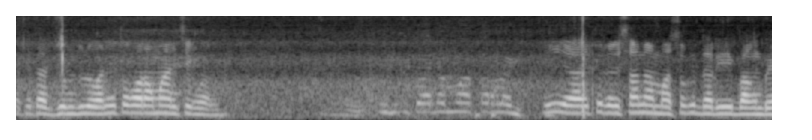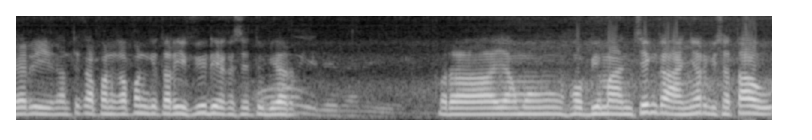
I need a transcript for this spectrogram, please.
Kita zoom duluan itu orang mancing Wan. Itu ada motor lagi. Iya itu dari sana masuk dari Bang Berry. Nanti kapan-kapan kita review dia ke situ biar Oh, iya dia dari. para yang mau hobi mancing ke Anyar bisa tahu.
